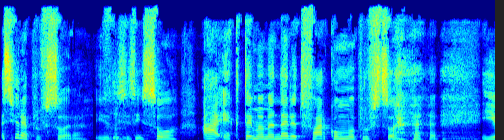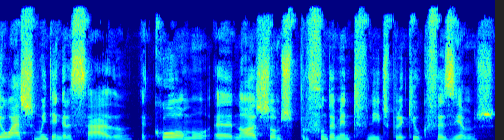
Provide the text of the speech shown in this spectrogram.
A senhora é professora? E eu disse assim: Sou. Ah, é que tem uma maneira de falar como uma professora. E eu acho muito engraçado como uh, nós somos profundamente definidos por aquilo que fazemos.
